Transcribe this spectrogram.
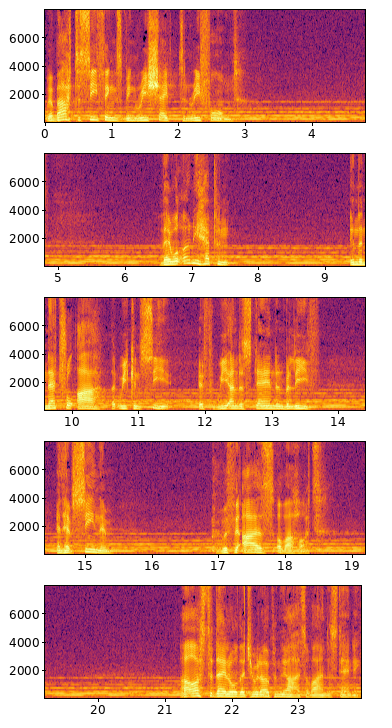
We're about to see things being reshaped and reformed. They will only happen in the natural eye that we can see if we understand and believe and have seen them with the eyes of our heart. I ask today, Lord, that you would open the eyes of our understanding.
